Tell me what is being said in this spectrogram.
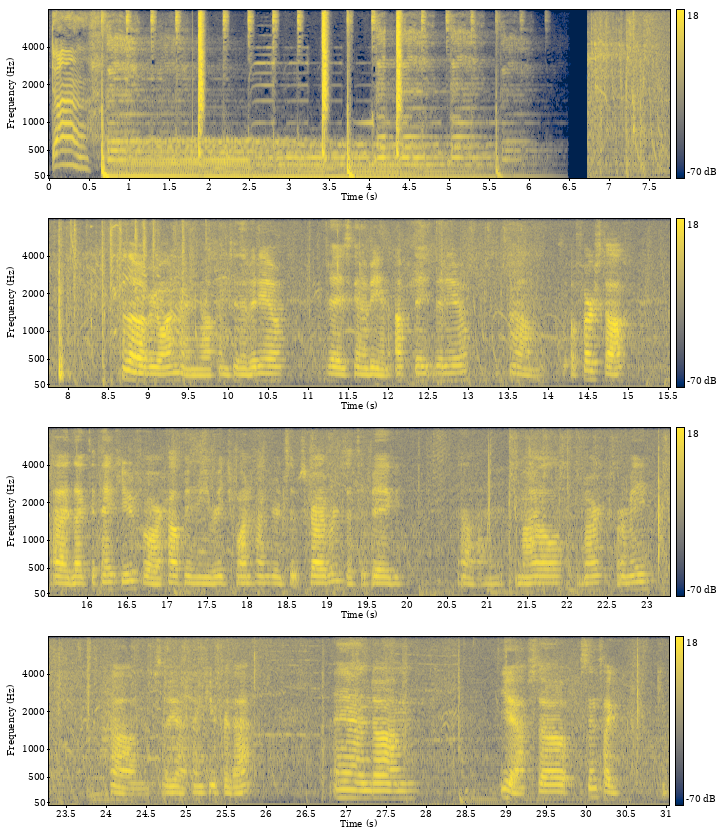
Done. Hello everyone and welcome to the video. Today is going to be an update video. Um, so first off, I'd like to thank you for helping me reach 100 subscribers. That's a big uh, mile mark for me. Um, so yeah, thank you for that. And um, yeah, so since I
